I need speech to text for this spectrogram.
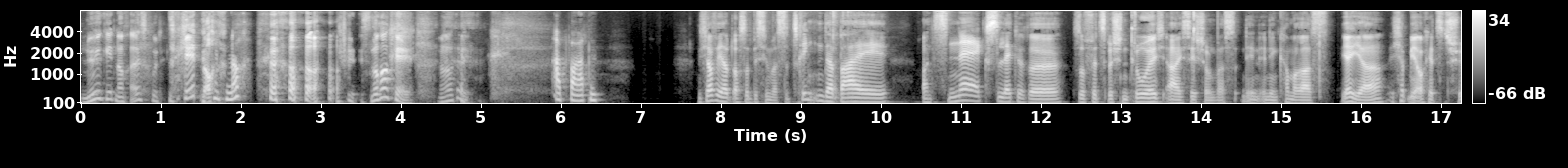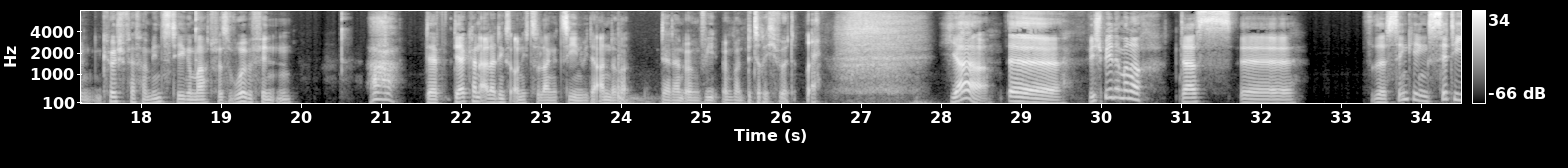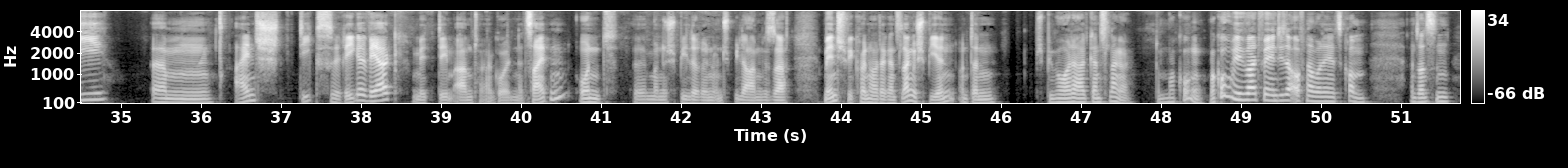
Nö, geht noch, alles gut. Geht noch. noch? Ist noch okay. Noch okay. Abwarten. Ich hoffe, ihr habt auch so ein bisschen was zu trinken dabei und Snacks, leckere, so für zwischendurch. Ah, ich sehe schon was in den, in den Kameras. Ja, ja. Ich habe mir auch jetzt einen schönen Kirschpfefferminztee gemacht fürs Wohlbefinden. Ah, der, der kann allerdings auch nicht so lange ziehen wie der andere, der dann irgendwie irgendwann bitterig wird. Ja, äh, wir spielen immer noch das äh, The Sinking City ähm, Einstiegsregelwerk mit dem Abenteuer Goldene Zeiten und äh, meine Spielerinnen und Spieler haben gesagt, Mensch, wir können heute ganz lange spielen und dann spielen wir heute halt ganz lange. Dann mal gucken. Mal gucken, wie weit wir in dieser Aufnahme denn jetzt kommen. Ansonsten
